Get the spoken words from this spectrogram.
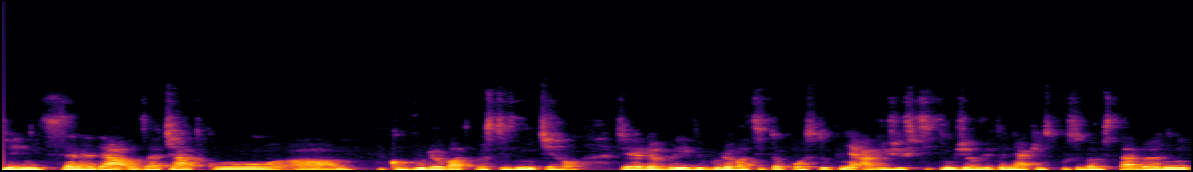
že nic se nedá od začátku um, jako budovat prostě z ničeho. Že je dobrý vybudovat si to postupně a když už cítím, že už je to nějakým způsobem stabilní,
